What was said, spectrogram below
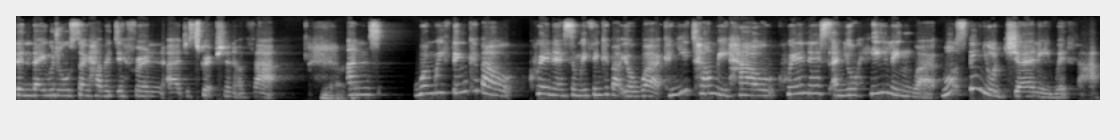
then they would also have a different uh, description of that. Yeah. And when we think about queerness and we think about your work, can you tell me how queerness and your healing work, what's been your journey with that?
